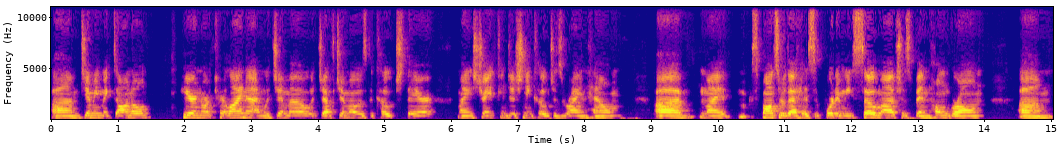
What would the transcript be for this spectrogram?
Um, Jimmy McDonald here in North Carolina. I'm with Jimmo. Jeff Jimmo is the coach there. My strength conditioning coach is Ryan Helm. Um, my sponsor that has supported me so much has been Homegrown. Um,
